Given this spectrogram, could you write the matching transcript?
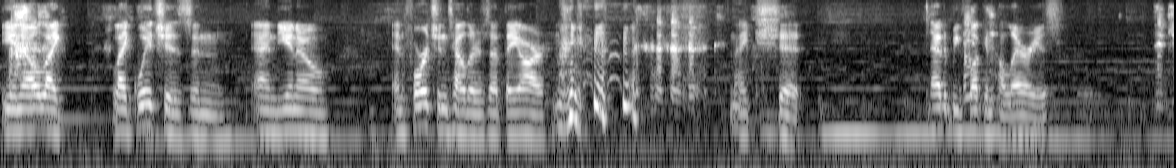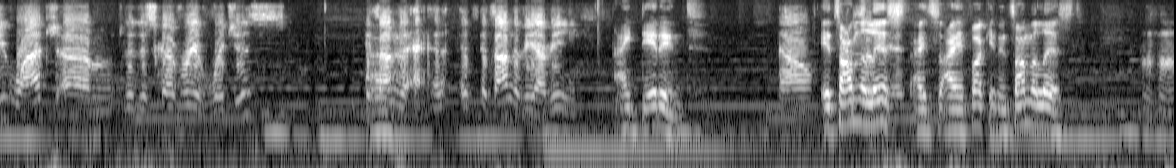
you know, like like witches and and you know, and fortune tellers that they are. like shit, that'd be fucking hilarious. Did you watch um, the Discovery of Witches? It's Uh. on the it's, it's on the VRV. I didn't. No. It's on the So list. I fucking it's on the list, hmm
